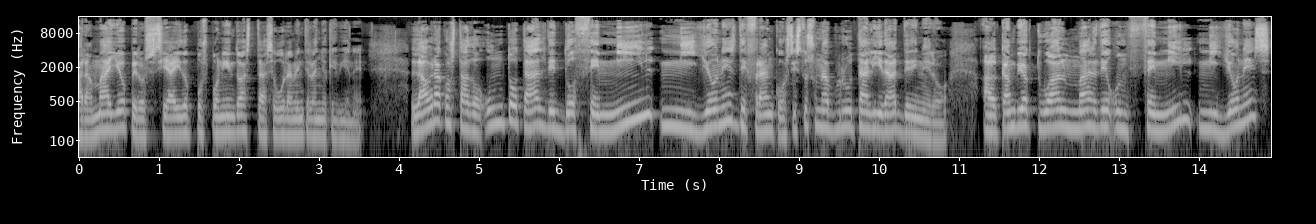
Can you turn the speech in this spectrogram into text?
para mayo, pero se ha ido posponiendo hasta seguramente el año que viene. La obra ha costado un total de 12.000 millones de francos. Esto es una brutalidad de dinero. Al cambio actual, más de 11.000 millones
